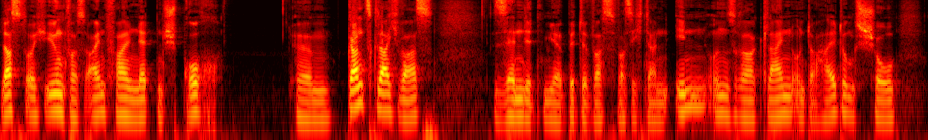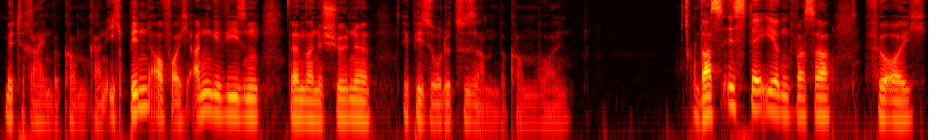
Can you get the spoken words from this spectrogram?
lasst euch irgendwas einfallen, netten Spruch. Ähm, ganz gleich was. Sendet mir bitte was, was ich dann in unserer kleinen Unterhaltungsshow mit reinbekommen kann. Ich bin auf euch angewiesen, wenn wir eine schöne Episode zusammenbekommen wollen. Was ist der Irgendwasser für euch?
